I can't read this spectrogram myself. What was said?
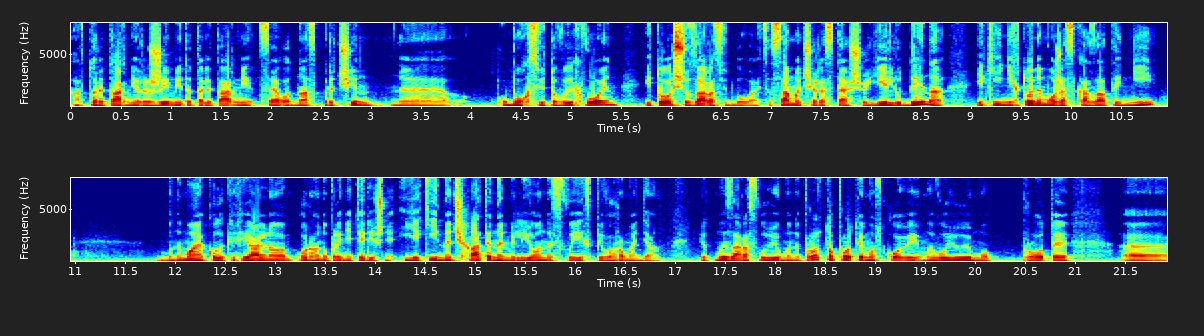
авторитарні режими і тоталітарні це одна з причин е, обох світових воєн і того, що зараз відбувається, саме через те, що є людина, якій ніхто не може сказати ні, немає колегіального органу прийняття рішення, і який начхати на мільйони своїх співгромадян. І от ми зараз воюємо не просто проти Московії, ми воюємо проти е,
